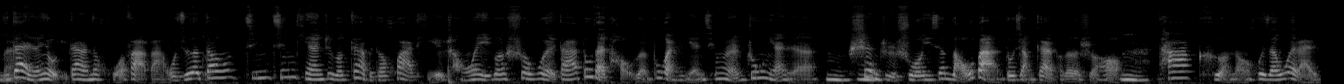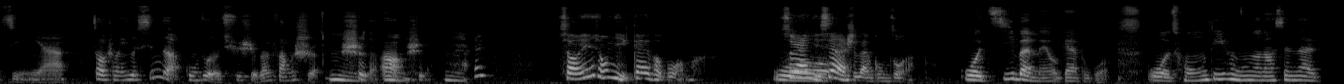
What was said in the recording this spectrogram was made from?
一代人有一代人的活法吧。我觉得当今今天这个 gap 的话题成为一个社会大家都在讨论，不管是年轻人、中年人，嗯，甚至说一些老板都想 gap 的时候，嗯，他可能会在未来几年造成一个新的工作的趋势跟方式。嗯，是的，嗯，是的，嗯。哎，小英雄，你 gap 过吗？虽然你现在是在工作，我基本没有 gap 过。我从第一份工作到现在。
